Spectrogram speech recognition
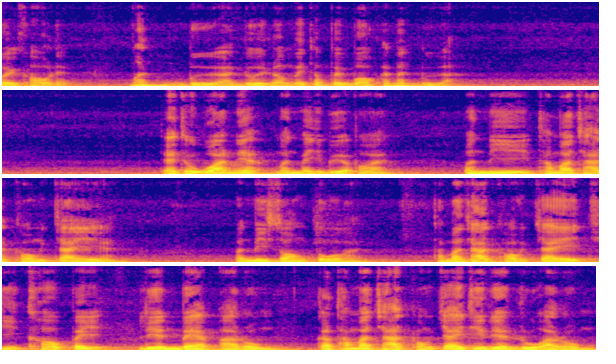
บ่อยเข้าเนี่ย มันเบื่อโดยเราไม่ต้องไปบอกให้มันเบื่อ แต่ทุกวันเนี่ยมันไม่เบื่อเพราะอะไรมันมีธรรมชาติของใจ มันมีสองตัว ธรรมชาติของใจที่เข้าไปเรียนแบบอารมณ์ กับธรรมชาติของใจที่เรียนรู้อารมณ์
